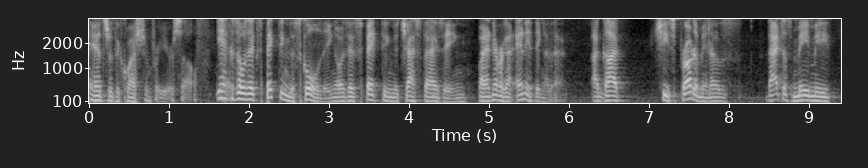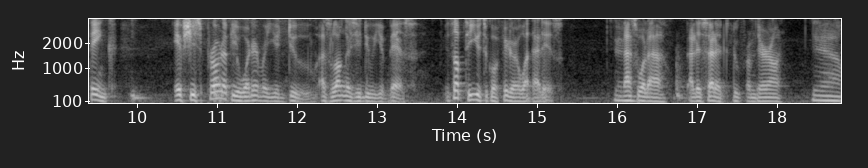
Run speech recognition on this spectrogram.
answered the question for yourself. Yeah, because I was expecting the scolding, I was expecting the chastising, but I never got anything of that. I got, she's proud of me, and I was, that just made me think, if she's proud of you, whatever you do, as long as you do your best, it's up to you to go figure out what that is. That's what I, I decided to do from there on. Yeah,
